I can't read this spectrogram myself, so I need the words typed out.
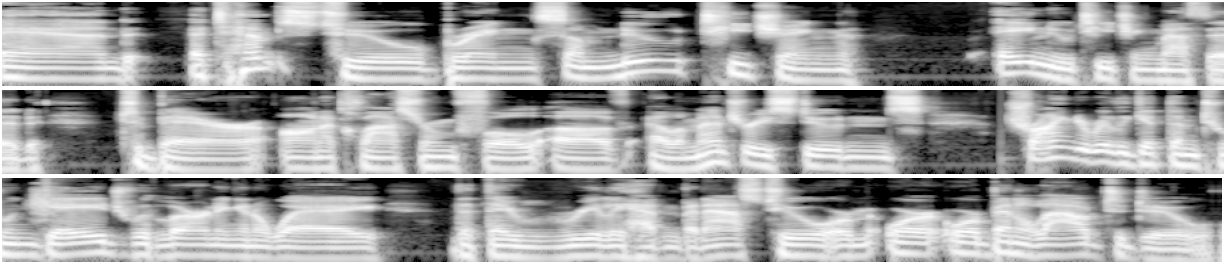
and attempts to bring some new teaching, a new teaching method to bear on a classroom full of elementary students, trying to really get them to engage with learning in a way that they really hadn't been asked to or or or been allowed to do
